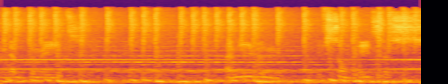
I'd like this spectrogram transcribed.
threaten to. And even if some hates us,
